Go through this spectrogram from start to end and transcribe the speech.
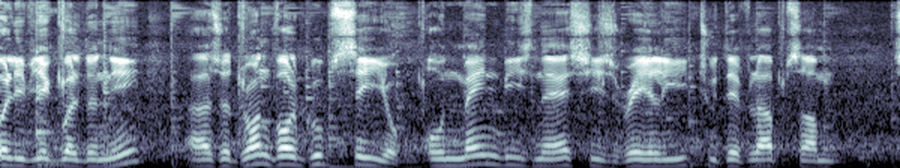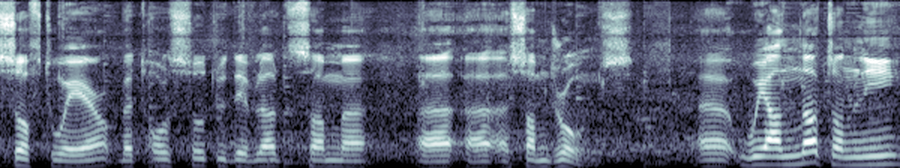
Olivier Gualdoni, uh, the DroneVolt Group CEO. Our main business is really to develop some software, but also to develop some, uh, uh, uh some drones. Uh, we are not only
